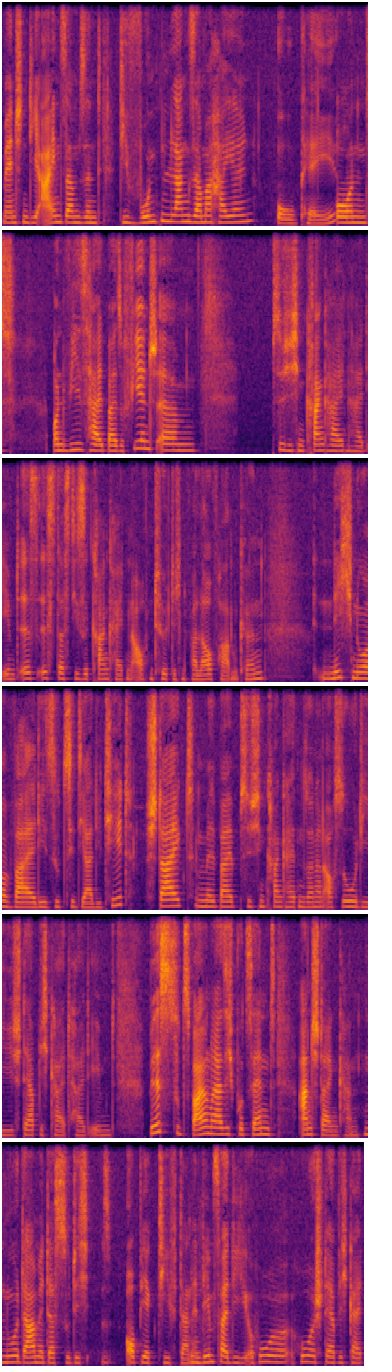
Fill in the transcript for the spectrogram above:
Menschen, die einsam sind, die Wunden langsamer heilen. Okay. Und, und wie es halt bei so vielen ähm, psychischen Krankheiten halt eben ist, ist, dass diese Krankheiten auch einen tödlichen Verlauf haben können. Nicht nur, weil die Suizidialität steigt mit, bei psychischen Krankheiten, sondern auch so die Sterblichkeit halt eben bis zu 32 Prozent ansteigen kann. Nur damit, dass du dich objektiv dann, in Mhm. dem Fall die hohe, hohe Sterblichkeit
